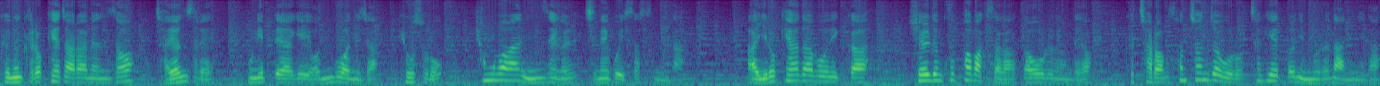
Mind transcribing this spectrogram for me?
그는 그렇게 자라면서 자연스레 국립대학의 연구원이자 교수로 평범한 인생을 지내고 있었습니다. 아, 이렇게 하다 보니까 쉘든 쿠퍼 박사가 떠오르는데요. 그처럼 선천적으로 특이했던 인물은 아닙니다.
